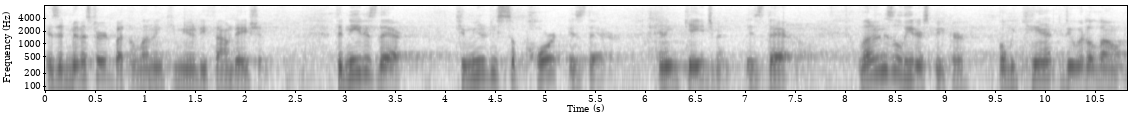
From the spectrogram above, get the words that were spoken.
is administered by the London Community Foundation. The need is there, community support is there, and engagement is there. London is a leader speaker, but we can't do it alone.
